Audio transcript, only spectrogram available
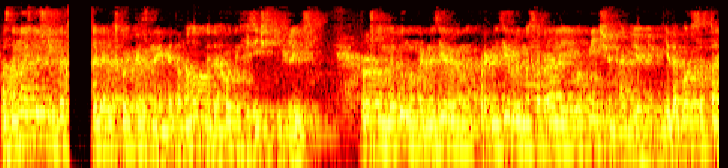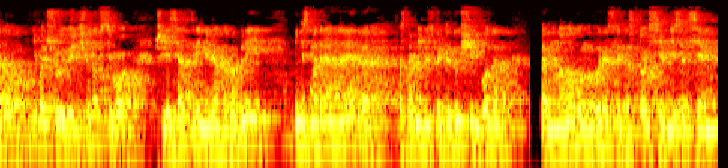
Основной источник дохода городской казны – это налог на доходы физических лиц. В прошлом году мы прогнозируемо, прогнозируемо собрали его в меньшем объеме. Недобор составил небольшую величину, всего 63 миллиона рублей. И несмотря на это, по сравнению с предыдущим годом, по этому налогу мы выросли на 177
